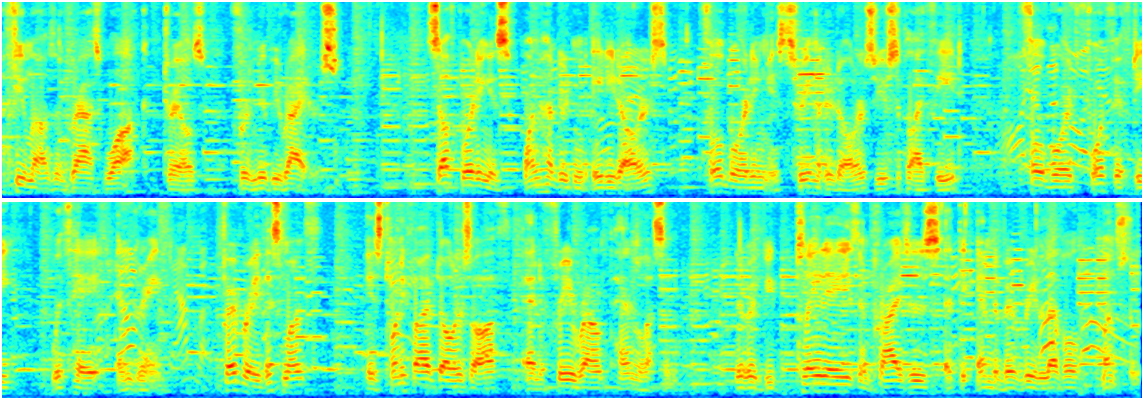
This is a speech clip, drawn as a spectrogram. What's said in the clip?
a few miles of grass walk trails for newbie riders. Self-boarding is $180, full boarding is $300, you supply feed, full board 450 with hay and grain. February this month is $25 off and a free round pen lesson. There will be play days and prizes at the end of every level monthly.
